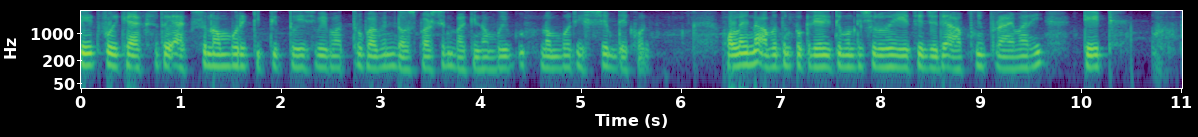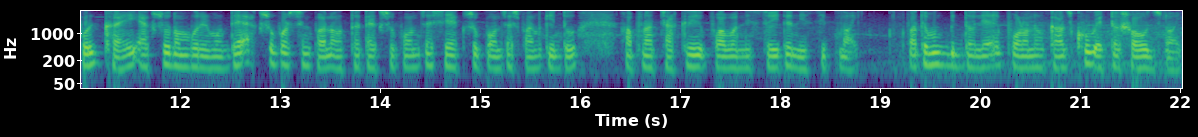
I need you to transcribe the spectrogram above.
টেট পরীক্ষা একশো তো একশো নম্বরের কৃতিত্ব হিসেবে মাত্র পাবেন দশ পার্সেন্ট বাকি নব্বই নম্বর হিসেব দেখুন। অনলাইনে আবেদন প্রক্রিয়া ইতিমধ্যে শুরু হয়ে গেছে। যদি আপনি প্রাইমারি টেট পরীক্ষায় একশো নম্বরের মধ্যে একশো পার্সেন্ট পান, অর্থাৎ একশো পঞ্চাশে একশো পঞ্চাশ পান, কিন্তু আপনার চাকরি পাওয়ার নিশ্চয়তা নিশ্চিত নয়। প্রাথমিক বিদ্যালয়ে পড়ানোর কাজ খুব একটা সহজ নয়।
